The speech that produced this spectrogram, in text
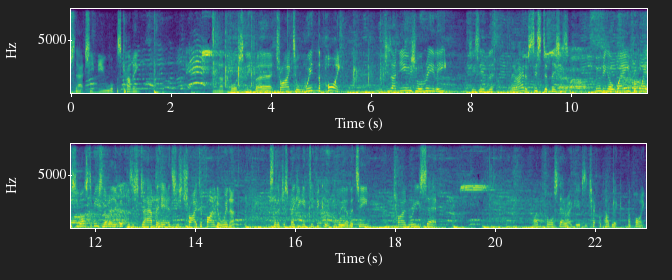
Watched that. She knew what was coming. And unfortunately for her, trying to win the point, which is unusual, really. She's in, the, they're out of system, that she's moving away from where she wants to be. She's not in a good position to have the hit, and she's tried to find a winner instead of just making it difficult for the other team and try and reset. Unforced error gives the Czech Republic a point.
